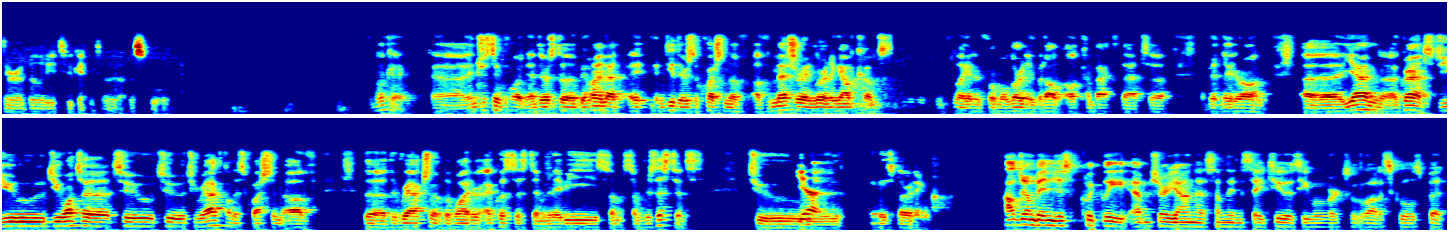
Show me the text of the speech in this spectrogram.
their ability to get into the, the school. Okay, uh, interesting point. And there's the behind that. Indeed, there's a question of, of measuring learning outcomes play and informal learning, but I'll, I'll come back to that uh, a bit later on. Uh, Jan, uh, Grant, do you do you want to, to, to, to react on this question of the, the reaction of the wider ecosystem and maybe some, some resistance to yeah. based learning? I'll jump in just quickly. I'm sure Jan has something to say too, as he works with a lot of schools. But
